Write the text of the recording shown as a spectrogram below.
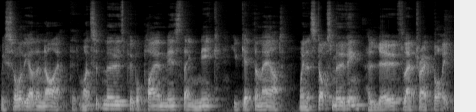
We saw the other night that once it moves, people play a miss, they nick, you get them out. When it stops moving, hello, flat track bully.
